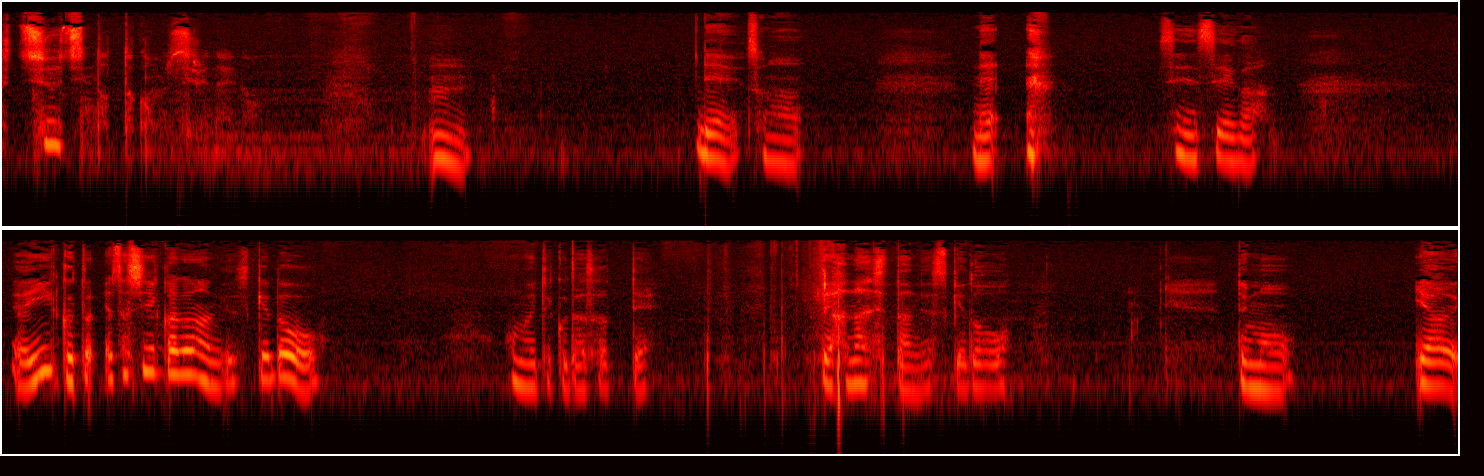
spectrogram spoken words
宇宙人だったかもしれないな。うん。でそのね。先生が。いやいい方優しい方なんですけど褒めてくださって。で話してたんですけど。でもいや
